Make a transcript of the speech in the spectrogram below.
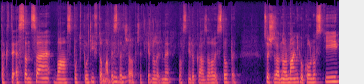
tak ty esence vás podpoří v tom, abyste mm-hmm. třeba před těmi lidmi vlastně dokázala vystoupit. Což za normálních okolností,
